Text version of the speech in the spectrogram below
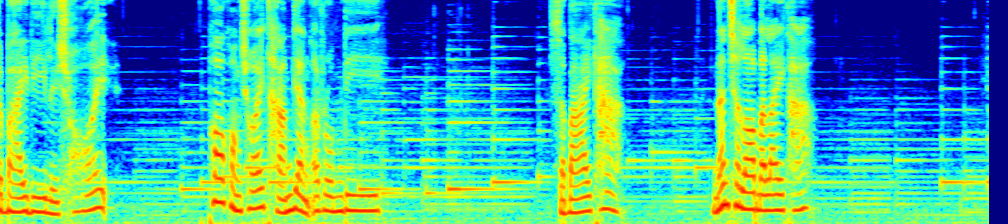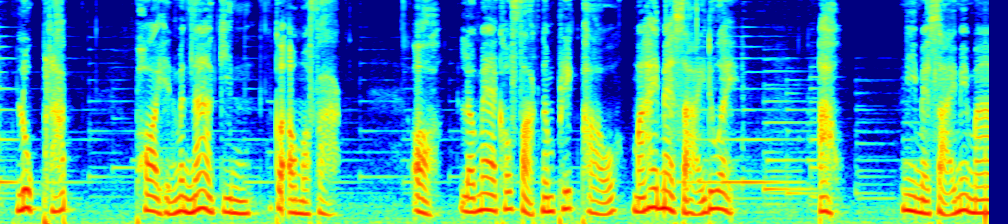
สบายดีหรือช้อย พ่อของช้อยถามอย่างอารมณ์ดี สบายค่ะ นั่นฉลอมอะไรคะ ลูกพรับ พ่อเห็นมันน่ากินก็เอามาฝาก อ๋อ แล้วแม่เขาฝากน้ำพริกเผามาให้แม่สายด้วย อ้าว นี่แม่สายไม่มา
